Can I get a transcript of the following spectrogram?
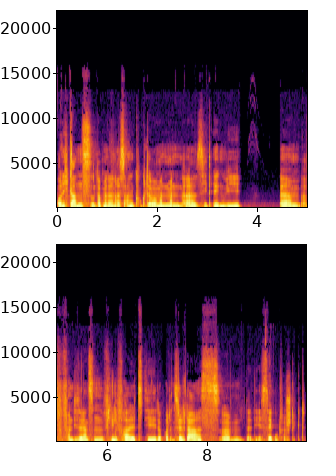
auch nicht ganz und habe mir dann den Rest angeguckt, aber man, man äh, sieht irgendwie ähm, von dieser ganzen Vielfalt, die da potenziell da ist, ähm, die ist sehr gut versteckt.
